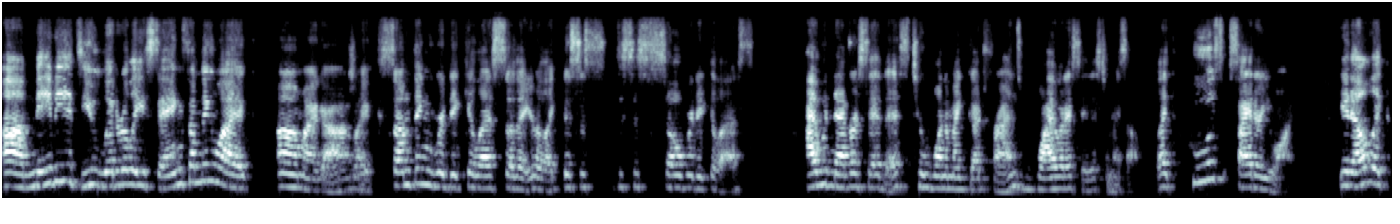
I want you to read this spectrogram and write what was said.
Um, maybe it's you literally saying something like, oh my gosh, like something ridiculous so that you're like, this is this is so ridiculous. I would never say this to one of my good friends. Why would I say this to myself? Like, whose side are you on? You know, like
